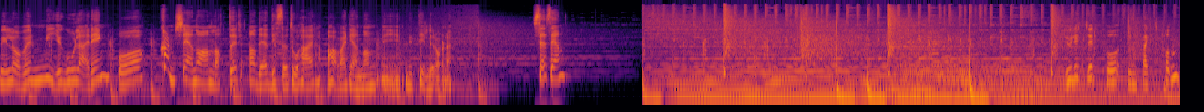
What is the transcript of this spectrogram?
Vi lover mye god læring og kanskje en og annen latter av det disse to her har vært gjennom i de tidligere årene. Ses igjen! Du lytter på Impactpodden,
